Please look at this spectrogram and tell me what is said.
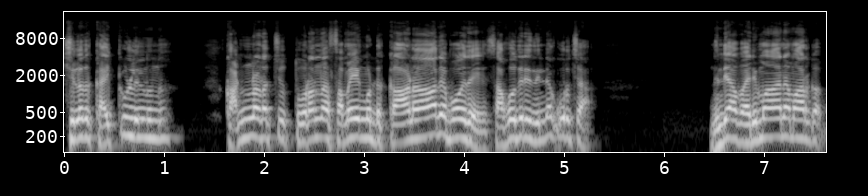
ചിലത് കൈക്കുള്ളിൽ നിന്ന് കണ്ണടച്ച് തുറന്ന സമയം കൊണ്ട് കാണാതെ പോയതേ സഹോദരി നിന്നെക്കുറിച്ചാ. നിന്റെ ആ വരുമാന മാർഗം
